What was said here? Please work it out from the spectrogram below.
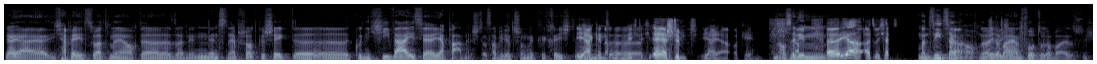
Ja, ja, ich habe ja jetzt, du hast mir ja auch da, da den, den Snapshot geschickt. Äh, äh, Konnichiwa ist ja japanisch, das habe ich jetzt schon mitgekriegt. Ja, und, genau, äh, richtig. Ja, ja, stimmt. Ja, ja, okay. Und außerdem, Äh, ja, also ich hatte. man sieht es halt ja, auch, ne? Da war ja ein Foto dabei, das, ich,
